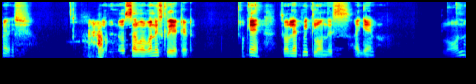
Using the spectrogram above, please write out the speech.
Finish. Windows Server 1 is created. Okay. So let me clone this again. Clone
